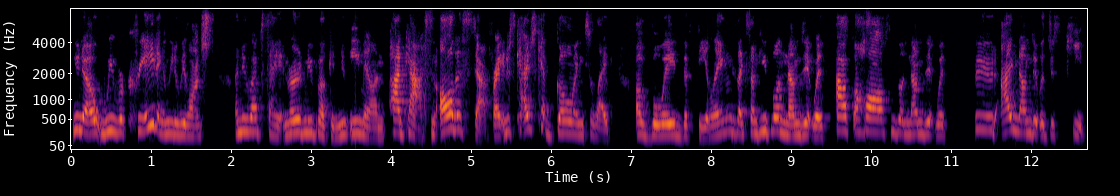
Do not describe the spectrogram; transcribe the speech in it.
you know, we were creating, you know, we launched a new website and wrote a new book and new email and podcast and all this stuff, right? And just I just kept going to like avoid the feelings. Like some people numbed it with alcohol, some people numbed it with food. I numbed it with just keep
